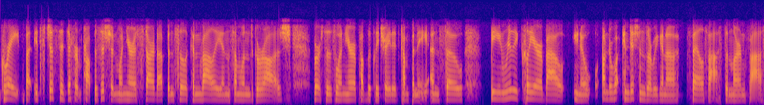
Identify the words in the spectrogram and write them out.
great, but it's just a different proposition when you're a startup in Silicon Valley in someone's garage versus when you're a publicly traded company. And so being really clear about, you know, under what conditions are we going to fail fast and learn fast?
